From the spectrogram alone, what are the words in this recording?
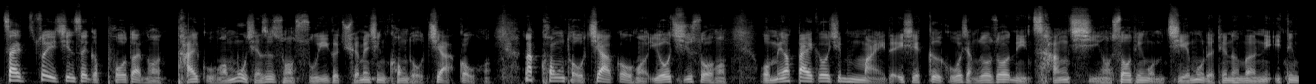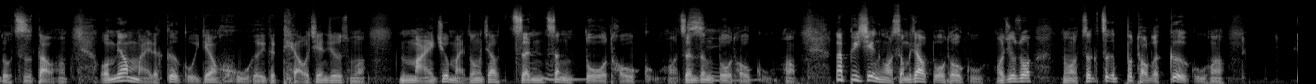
在最近这个波段哈，台股哈目前是说属于一个全面性空头架构哈。那空头架构哈，尤其说哈，我们要带各位去买的一些个股，我想如果说你长期哈收听我们节目的听众朋友，你一定都知道哈，我们要买的个股一定要符合一个条件，就是什么，买就买这种叫真正多头股哈，真正多头股哈。那毕竟哈，什么叫多头股？我就说哦，这个这个不同的个股哈。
